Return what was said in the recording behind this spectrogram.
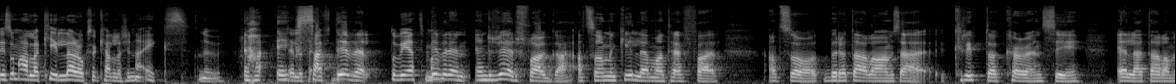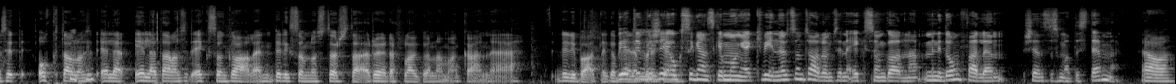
Det är som alla killar också kallar sina ex nu. Ja, exakt. Det är väl, Då vet man. Det är väl en, en röd flagga. Alltså om en kille man träffar alltså, börjar tala om så här, cryptocurrency eller tala om sitt, och tala om sitt, eller, eller tala om sitt ex som galen. Det är liksom de största röda flaggorna man kan... Eh, det är bara att lägga benen Vet och för sig också ganska många kvinnor som talar om sina ex som galna, men i de fallen känns det som att det stämmer. Ja.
